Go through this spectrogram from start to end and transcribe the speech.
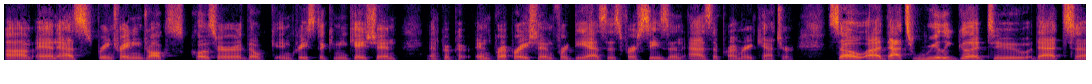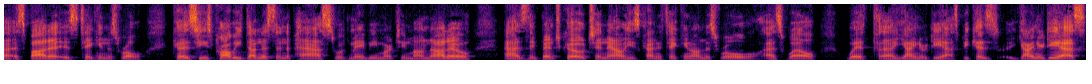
um, and as spring training draws closer, they'll increase the communication and prepare in preparation for Diaz's first season as the primary catcher. So uh, that's really good to that uh, Espada is taking this role because he's probably done this in the past with maybe Martin Maldonado as the bench coach, and now he's kind of taking on this role as well with uh, Diaz because Yainer Diaz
